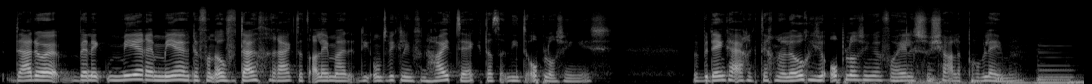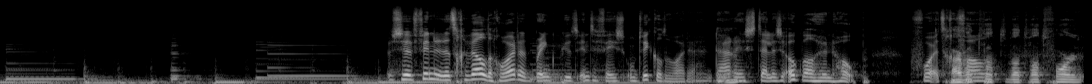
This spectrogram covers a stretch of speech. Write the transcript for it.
daardoor ben ik meer en meer ervan overtuigd geraakt dat alleen maar die ontwikkeling van high-tech, dat het niet de oplossing is. We bedenken eigenlijk technologische oplossingen voor hele sociale problemen. Ze vinden het geweldig hoor, dat brain-computer interfaces ontwikkeld worden. Daarin stellen ze ook wel hun hoop. Voor het Maar geval... wat, wat, wat, wat, voor,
